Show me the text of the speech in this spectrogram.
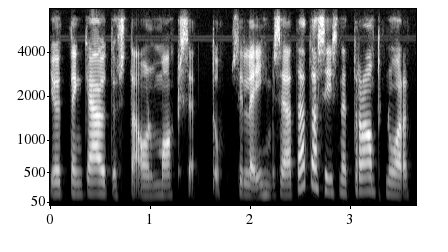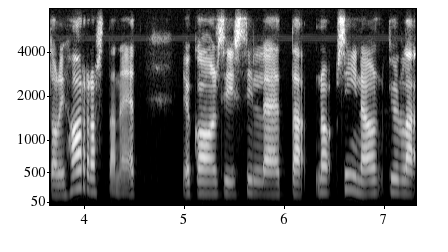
joiden käytöstä on maksettu sille ihmiselle. Ja tätä siis ne Trump-nuoret oli harrastaneet, joka on siis silleen, että no siinä on kyllä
